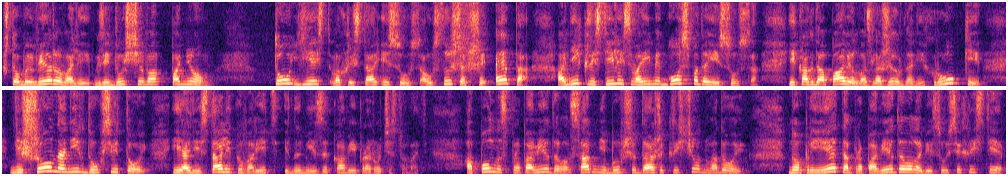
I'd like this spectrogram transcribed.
чтобы веровали в грядущего по нем. То есть во Христа Иисуса. Услышавши это, они крестились во имя Господа Иисуса. И когда Павел возложил на них руки, не шел на них Дух Святой, и они стали говорить иными языками и пророчествовать. Аполлос проповедовал, сам не бывший даже крещен водой – но при этом проповедовал об Иисусе Христе.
